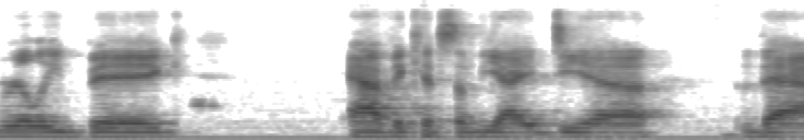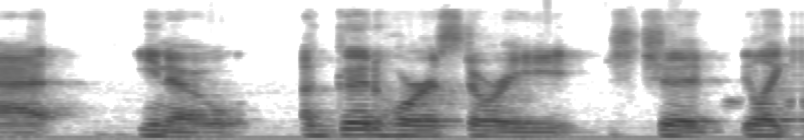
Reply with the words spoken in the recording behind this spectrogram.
really big advocates of the idea that, you know, a good horror story should like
